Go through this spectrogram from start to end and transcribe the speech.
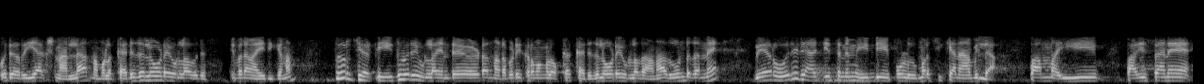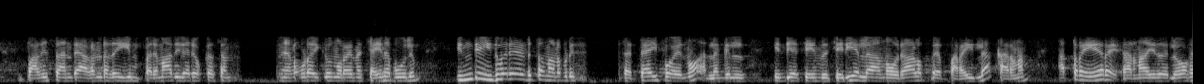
ഒരു റിയാക്ഷൻ അല്ല. നമ്മൾ കരുതലോടെയുള്ള ഒരു സമീപനമായിരിക്കണം തീർച്ചയായിട്ടും ഇതുവരെയുള്ള ഇന്ത്യയുടെ നടപടിക്രമങ്ങളൊക്കെ കരുതലോടെയുള്ളതാണ്. അതുകൊണ്ട് തന്നെ വേറെ ഒരു രാജ്യത്തിനും ഇന്ത്യ ഇപ്പോൾ വിമർശിക്കാനാവില്ല. ഇപ്പം ഈ പാകിസ്ഥാനെ പാകിസ്ഥാന്റെ അഖണ്ഡതയും പരമാധികാരവും ഒക്കെ സം- എന്ന് പറയുന്ന ചൈന പോലും ഇന്ത്യ ഇതുവരെ എടുത്ത നടപടി തെറ്റായി പോയെന്നോ അല്ലെങ്കിൽ ഇന്ത്യ ചെയ്യുന്നത് ശരിയല്ല എന്നോ ഒരാൾ പറയില്ല. കാരണം അത്രയേറെ. കാരണം ഇത് ലോക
